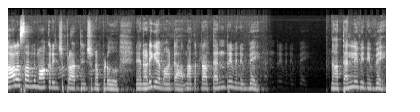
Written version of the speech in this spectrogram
చాలాసార్లు మోకరించి ప్రార్థించినప్పుడు నేను అడిగే మాట నాకు నా తండ్రివి నువ్వే. నా తల్లివి నువ్వే.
